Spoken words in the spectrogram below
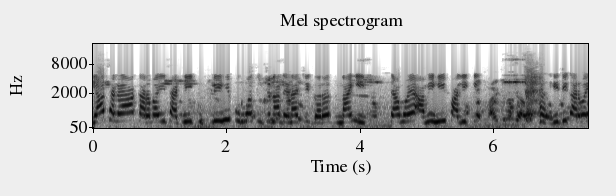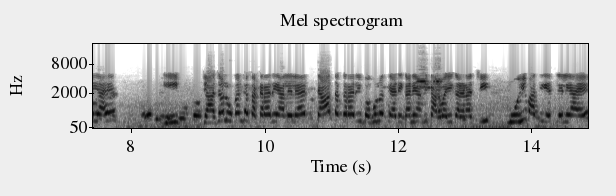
या सगळ्या कारवाईसाठी कुठलीही पूर्वसूचना देण्याची गरज नाही. त्यामुळे आम्ही ही पालिके ही जी कारवाई आहे की ज्या ज्या लोकांच्या तक्रारी आलेल्या आहेत त्या तक्रारी बघूनच या ठिकाणी आम्ही कारवाई करण्याची मोहीम हाती घेतलेली आहे.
